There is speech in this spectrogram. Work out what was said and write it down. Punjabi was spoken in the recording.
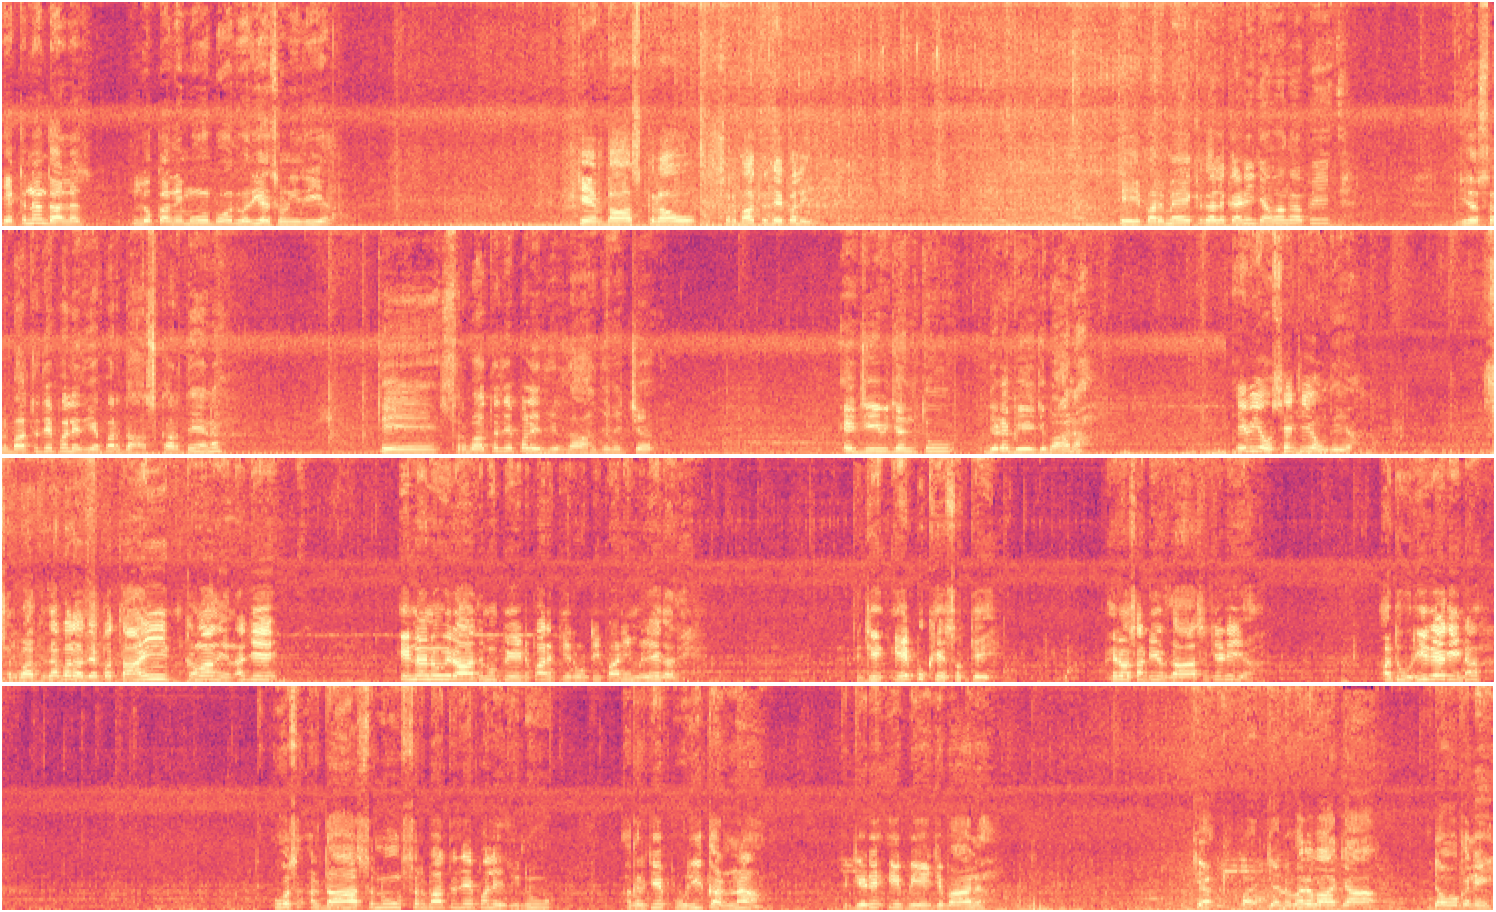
ਇੱਕ ਨਾ ਗੱਲ ਲੋਕਾਂ ਦੇ ਮੂੰਹ ਬਹੁਤ ਵਧੀਆ ਸੁਣੀ ਦੀ ਆ ਕਿ ਅਰਦਾਸ ਕਰਾਓ ਸਰਬੱਤ ਦੇ ਭਲੇ। ਦੀ ਤੇ ਪਰ ਮੈਂ ਇੱਕ ਗੱਲ ਕਹਿਣੀ ਚਾਹਾਂਗਾ ਵੀ ਜਦੋਂ ਸਰਬੱਤ ਦੇ ਭਲੇ ਦੀ ਆਪਾਂ ਅਰਦਾਸ ਕਰਦੇ ਆ ਨਾ, ਤੇ ਸਰਬੱਤ ਦੇ ਭਲੇ ਦੀ ਅਰਦਾਸ ਦੇ ਵਿੱਚ ਇਹ ਜੀਵ ਜੰਤੂ ਜਿਹੜੇ ਬੇਜ਼ਬਾਨ ਆ, ਇਹ ਵੀ ਉਸੇ 'ਚ ਹੀ ਆਉਂਦੇ ਆ। ਸਰਬੱਤ ਦਾ ਭਲਾ ਤੇ ਆਪਾਂ ਤਾਂ ਹੀ ਕਵਾਂਗੇ ਨਾ ਜੇ ਇਹਨਾਂ ਨੂੰ ਵੀ ਰਾਤ ਨੂੰ ਪੇਟ ਭਰ ਕੇ ਰੋਟੀ ਪਾਣੀ ਮਿਲੇਗਾ ਤੇ। ਤੇ ਜੇ ਇਹ ਭੁੱਖੇ ਸੁੱਤੇ, ਫਿਰ ਉਹ ਸਾਡੀ ਅਰਦਾਸ ਜਿਹੜੀ ਆ, ਅਧੂਰੀ ਰਹਿ ਗਈ ਨਾ। ਉਸ ਅਰਦਾਸ ਨੂੰ ਸਰਬੱਤ ਦੇ ਭਲੇ ਦੀ ਨੂੰ ਅਗਰ ਜੇ ਪੂਰੀ ਕਰਨਾ, ਤੇ ਜਿਹੜੇ ਇਹ ਬੇਜ਼ਬਾਨ ਜਾਨਵਰ ਵਾ ਜਾਂ ਡੌਗ ਨੇ।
